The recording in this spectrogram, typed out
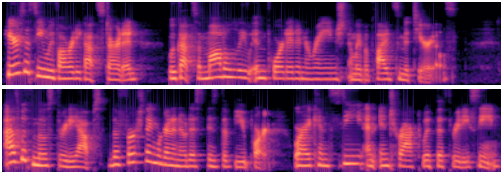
here's a scene we've already got started. We've got some models we've imported and arranged, and we've applied some materials. As with most 3D apps, the first thing we're going to notice is the viewport, where I can see and interact with the 3D scene.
